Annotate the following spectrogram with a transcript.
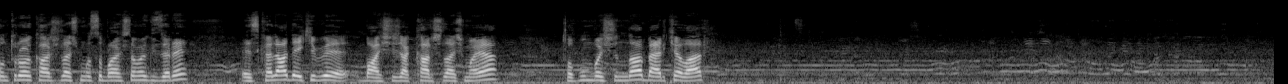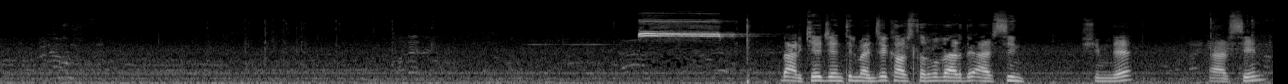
Kontrol karşılaşması başlamak üzere. Eskalade ekibi başlayacak karşılaşmaya. Topun başında Berke var. Berke centilmence karşı tarafı verdi Ersin. Şimdi Ersin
